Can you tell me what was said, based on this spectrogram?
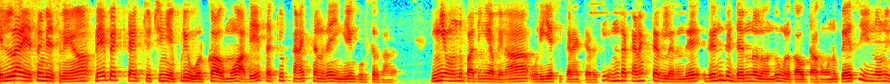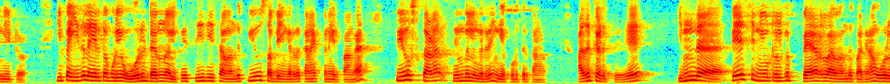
எல்லா எஸ்எம்பிஎஸ்லையும் பிளேபேக் டைப் சுவிட்சிங் எப்படி ஒர்க் ஆகுமோ அதே சர்க்யூட் கனெக்ஷன் தான் இங்கேயும் கொடுத்துருக்காங்க. இங்கே வந்து பார்த்தீங்க அப்படின்னா ஒரு ஏசி கனெக்டர் இருக்குது இந்த கனெக்டர்ல இருந்து ரெண்டு டெர்மினல் வந்து உங்களுக்கு அவுட் ஆகும். ஒன்று பேசி இன்னொன்று நீட்டு இப்போ இதில் இருக்கக்கூடிய ஒரு டெர்மினலுக்கு சீரியஸாக வந்து பியூஸ் அப்படிங்கிறத கனெக்ட் பண்ணியிருப்பாங்க. பியூஸ்க்கான சிம்பிள்ங்கிறது இங்கே கொடுத்துருக்காங்க. அதுக்கடுத்து இந்த பேசி நியூட்ரலுக்கு பேரில் வந்து பார்த்தீங்கன்னா ஒரு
